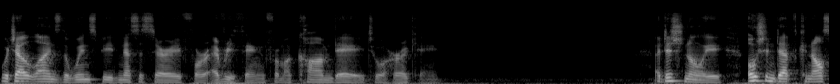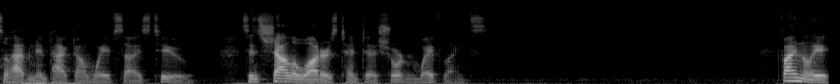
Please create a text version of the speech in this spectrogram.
which outlines the wind speed necessary for everything from a calm day to a hurricane. Additionally, ocean depth can also have an impact on wave size too, since shallow waters tend to shorten wavelengths. Finally,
